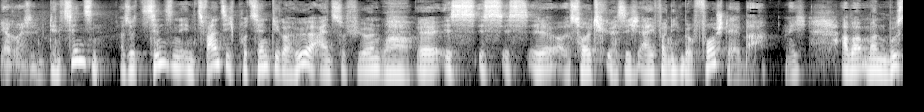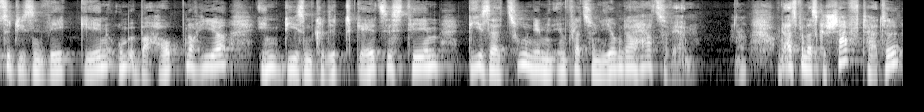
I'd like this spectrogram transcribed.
Ja, den Zinsen. Also Zinsen in 20-prozentiger Höhe einzuführen, wow. äh, ist, ist, ist äh, aus heutiger Sicht einfach nicht mehr vorstellbar. Nicht? Aber man musste diesen Weg gehen, um überhaupt noch hier in diesem Kreditgeldsystem dieser zunehmenden Inflationierung da Herr zu werden. Und als man das geschafft hatte,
